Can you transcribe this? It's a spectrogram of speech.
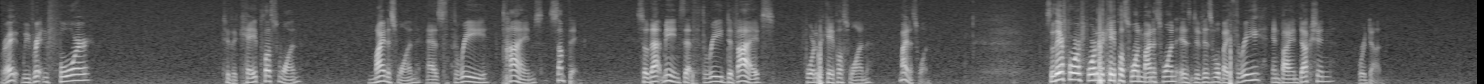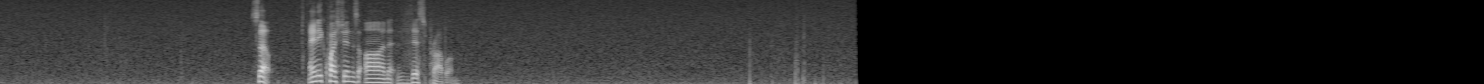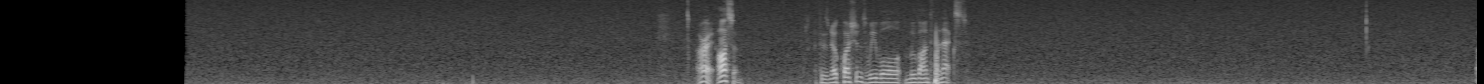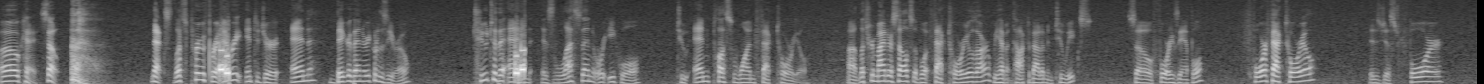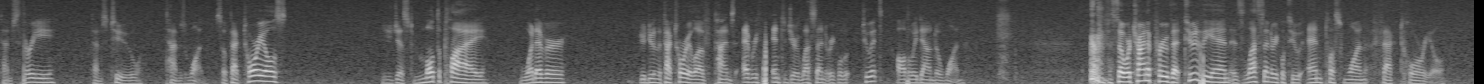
right? We've written 4 to the k plus 1 minus 1 as 3 times something. So that means that 3 divides 4 to the k plus 1 minus 1. So therefore, 4 to the k plus 1 minus 1 is divisible by 3, and by induction, we're done. So, any questions on this problem? All right, awesome. There's no questions, we will move on to the next. Okay, so next, let's prove for every integer n bigger than or equal to 0, 2 to the n is less than or equal to n plus 1 factorial. Uh, let's remind ourselves of what factorials are. We haven't talked about them in two weeks. So, for example, 4 factorial is just 4 times 3 times 2 times 1. So factorials, you just multiply whatever you're doing the factorial of times every integer less than or equal to it all the way down to 1. so we're trying to prove that 2 to the n is less than or equal to n plus 1 factorial.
